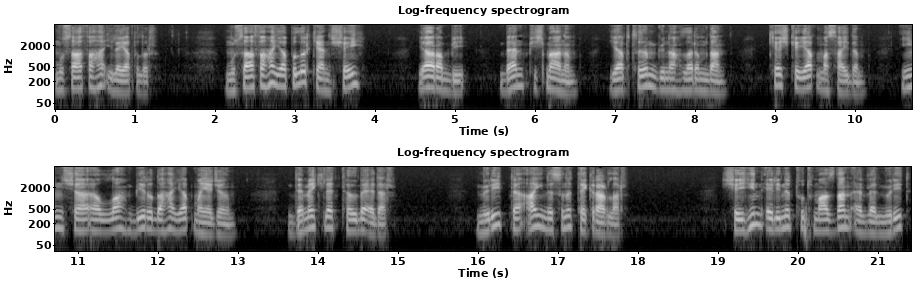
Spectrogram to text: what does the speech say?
musafaha ile yapılır. Musafaha yapılırken şeyh, Ya Rabbi, ben pişmanım, yaptığım günahlarımdan, keşke yapmasaydım, İnşaallah bir daha yapmayacağım, demekle tövbe eder. Mürit de aynısını tekrarlar. Şeyhin elini tutmazdan evvel mürit,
